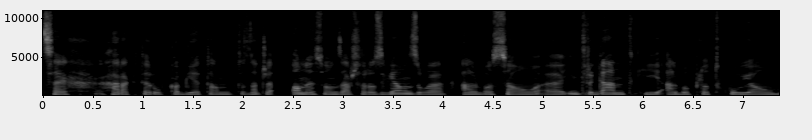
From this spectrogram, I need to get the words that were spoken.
cech charakterów kobietom. To znaczy one są zawsze rozwiązłe, albo są e, intrygantki, albo plotkują.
